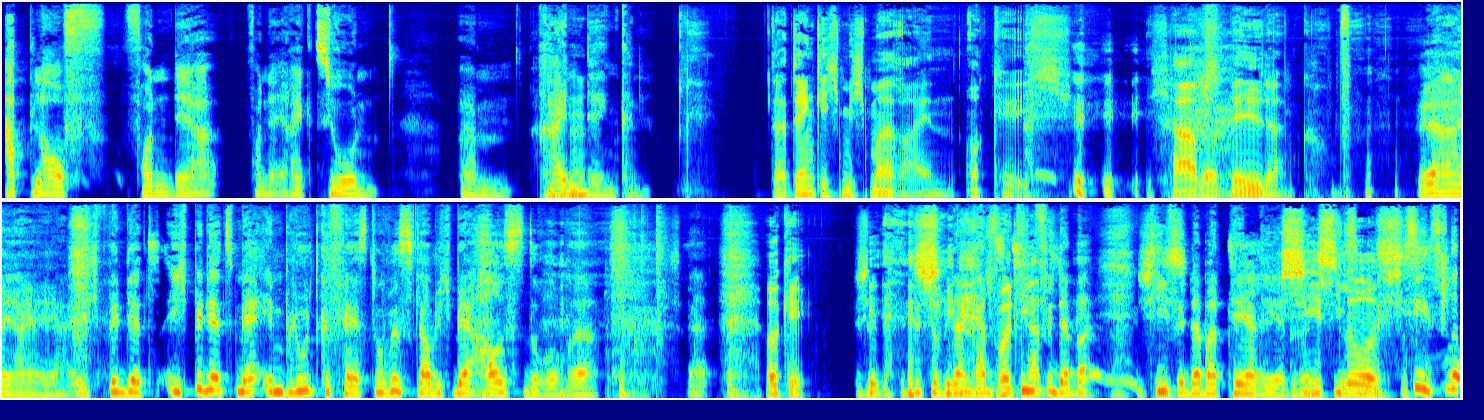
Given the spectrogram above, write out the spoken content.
Ablauf von der von der Erektion ähm, reindenken. Mhm. Da denke ich mich mal rein. Okay, ich, ich habe Bilder im Kopf. Ja, ja, ja, ja. Ich bin jetzt, ich bin jetzt mehr im Blutgefäß. Du bist, glaube ich, mehr außenrum. Ja. Okay. Du bist schon wieder ganz tief, in der, tief in der Materie drin. Schieß los. Schieß los.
